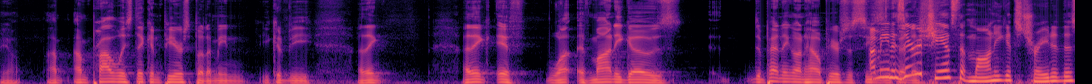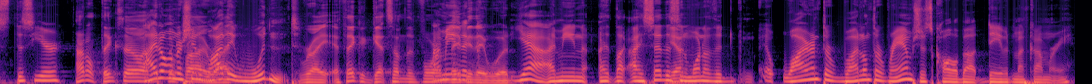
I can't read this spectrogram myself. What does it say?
yeah. I'm I'm probably sticking Pierce, but I mean, you could be. I think, I think if what if Monty goes, depending on how Pierce's season. I mean, is there a finish- chance that Monty gets traded this this year? I don't think so. I, think don't they'll understand probably why ride- they wouldn't. Right. If they could get something for him, I mean, maybe the- they would. Yeah, I mean, I, like I said this Yeah. in one of the. Why aren't the Why don't the Rams just call about David Montgomery?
